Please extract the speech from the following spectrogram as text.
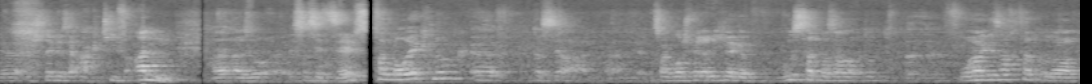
der Stelle sehr aktiv an. Also ist das jetzt Selbstverleugnung, äh, dass er zwei Wochen später nicht mehr gewusst hat, was er vorher gesagt hat? Oder,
